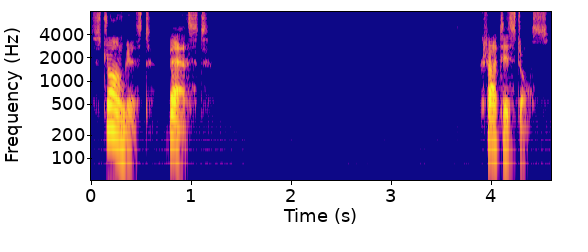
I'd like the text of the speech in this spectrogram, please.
strongest, best. Kratistos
